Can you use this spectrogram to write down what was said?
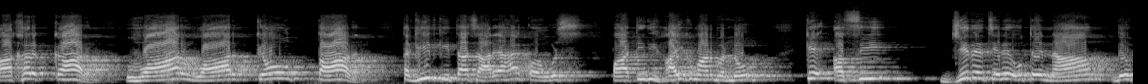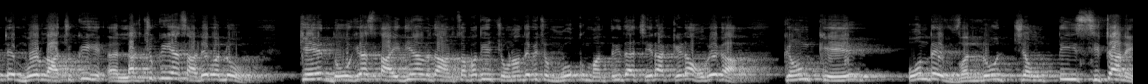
ਆਖਰਕਾਰ ਵਾਰ-ਵਾਰ ਕਿਉਂ ਤਾੜ ਤਗੀਦ ਕੀਤਾ ਜਾ ਰਿਹਾ ਹੈ ਕਾਂਗਰਸ ਪਾਰਟੀ ਦੀ ਹਾਈ ਕਮਾਂਡ ਵੱਲੋਂ ਕਿ ਅਸੀਂ ਜਿਹਦੇ ਚਿਹਰੇ ਉੱਤੇ ਨਾਮ ਦੇ ਉੱਤੇ ਮੋਹਰ ਲਾ ਚੁੱਕੀ ਲੱਗ ਚੁੱਕੀ ਹੈ ਸਾਡੇ ਵੱਲੋਂ ਕਿ 2027 ਦੀਆਂ ਵਿਧਾਨ ਸਭਾ ਦੀਆਂ ਚੋਣਾਂ ਦੇ ਵਿੱਚ ਮੁੱਖ ਮੰਤਰੀ ਦਾ ਚਿਹਰਾ ਕਿਹੜਾ ਹੋਵੇਗਾ? ਕਿਉਂਕਿ ਉਹਦੇ ਵੱਲੋਂ 34 ਸੀਟਾਂ ਨੇ।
